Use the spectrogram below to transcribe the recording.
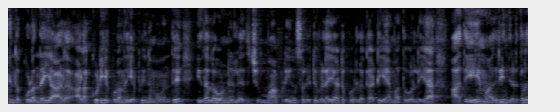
இந்த குழந்தைய அழ அழக்கூடிய குழந்தை எப்படி நம்ம வந்து இதெல்லாம் ஒன்றும் இல்லை இது சும்மா அப்படின்னு சொல்லிட்டு விளையாட்டு பொருளை காட்டி ஏமாற்றுவோம் இல்லையா? அதே மாதிரி இந்த இடத்துல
